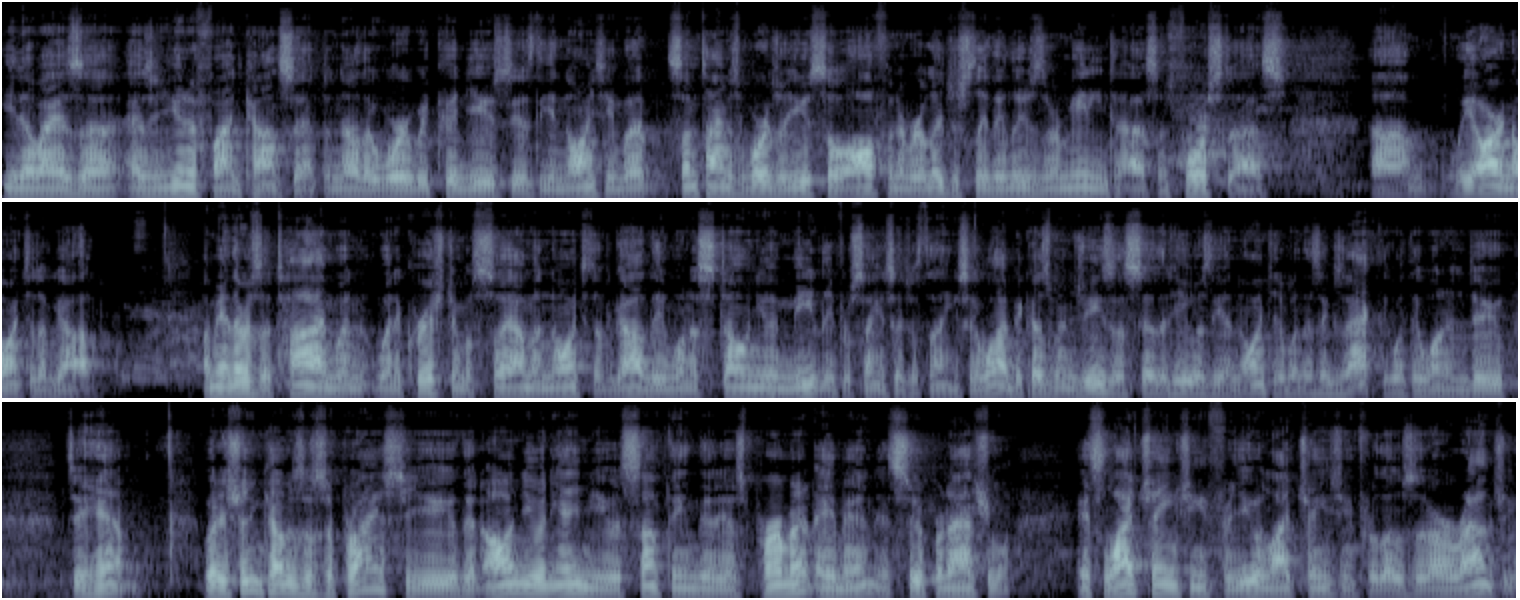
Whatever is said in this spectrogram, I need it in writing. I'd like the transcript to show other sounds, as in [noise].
you know, as a, as a unified concept. Another word we could use is the anointing, but sometimes words are used so often and religiously they lose their meaning to us and force to us. Um, we are anointed of God. I mean, there was a time when, when a Christian would say, I'm anointed of God, they'd want to stone you immediately for saying such a thing. You say, why? Because when Jesus said that he was the anointed one, that's exactly what they wanted to do to him. But it shouldn't come as a surprise to you that on you and in you is something that is permanent, amen, it's supernatural, it's life changing for you and life changing for those that are around you.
